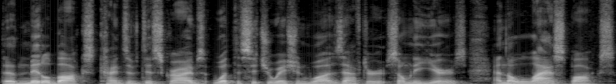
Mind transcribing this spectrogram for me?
The middle box kind of describes what the situation was after so many years. And the last box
